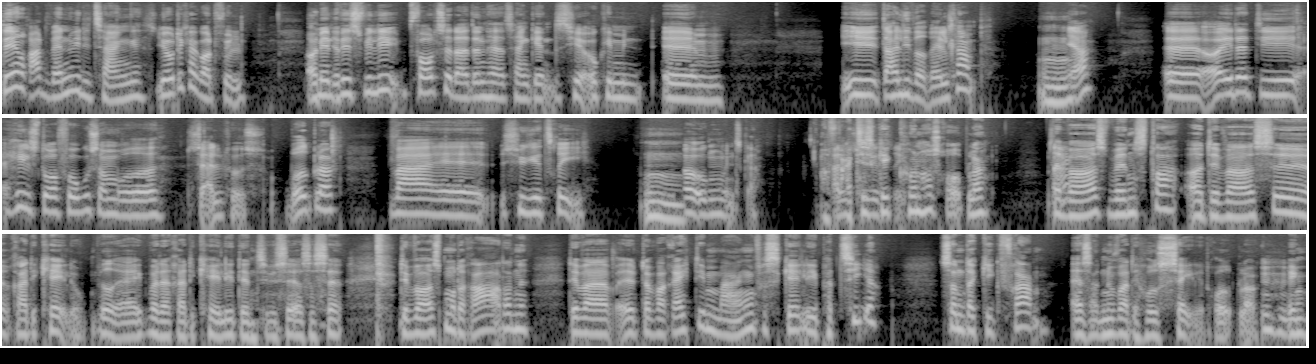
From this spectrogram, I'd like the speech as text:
det er en ret vanvittig tanke. Jo, det kan jeg godt følge. Og men det... hvis vi lige fortsætter den her tangent og siger, okay, min, øh, i, der har lige været valgkamp, mm. ja, øh, og et af de helt store fokusområder, særligt hos Rød Blok, var øh, psykiatri mm. og unge mennesker. Og faktisk ikke kun hos Rød Blok. Der var også Venstre, og det var også øh, radikale. Ved jeg ikke, hvad der radikale identificerer sig selv. Det var også Moderaterne. Det var, øh, der var rigtig mange forskellige partier, som der gik frem. Altså, nu var det hovedsageligt Rød Blok, mm-hmm. ikke?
